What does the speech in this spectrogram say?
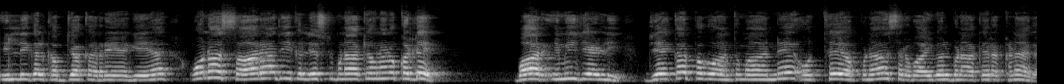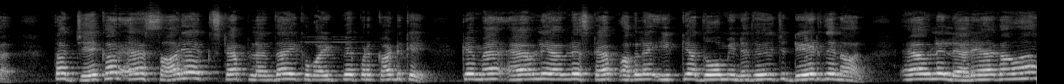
ਇਲੀਗਲ ਕਬਜ਼ਾ ਕਰ ਰਹੇ ਹੈਗੇ ਆ। ਉਹਨਾਂ ਸਾਰਿਆਂ ਦੀ ਇੱਕ ਲਿਸਟ ਬਣਾ ਕੇ ਉਹਨਾਂ ਨੂੰ ਕੱਢੇ ਬਾਹਰ ਇਮੀਡੀਏਟਲੀ ਜੇਕਰ ਭਗਵੰਤ ਮਾਨ ਨੇ ਉੱਥੇ ਆਪਣਾ ਸਰਵਾਈਵਲ ਬਣਾ ਕੇ ਰੱਖਣਾ ਹੈਗਾ, ਤਾਂ ਜੇਕਰ ਇਹ ਸਾਰੇ ਇੱਕ ਸਟੈਪ ਲੈਂਦਾ ਇੱਕ ਵਾਈਟ ਪੇਪਰ ਕੱਢ ਕੇ ਕਿ ਮੈਂ ਐਵਲੇ ਐਵਲੇ ਸਟੈਪ ਅਗਲੇ 1 ਜਾਂ 2 ਮਹੀਨੇ ਦੇ ਵਿੱਚ ਡੇਟ ਦੇ ਨਾਲ ਐਵਲੇ ਲੈ ਰਿਹਾ ਹੈਗਾ ਵਾਂ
